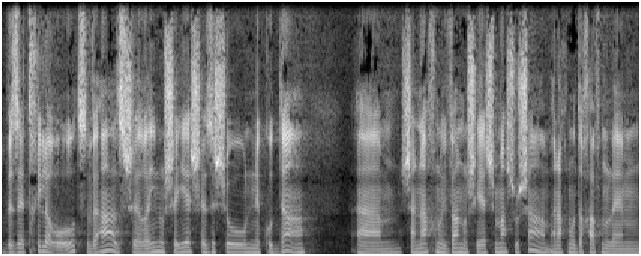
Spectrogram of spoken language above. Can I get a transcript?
וזה התחיל לרוץ, ואז שראינו שיש איזושהי נקודה שאנחנו הבנו שיש משהו שם, אנחנו דחפנו להם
